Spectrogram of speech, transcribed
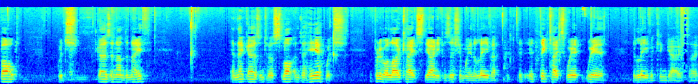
Bolt which goes in underneath and that goes into a slot into here which pretty well locates the only position where the lever, it, it dictates where, where the lever can go. So.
